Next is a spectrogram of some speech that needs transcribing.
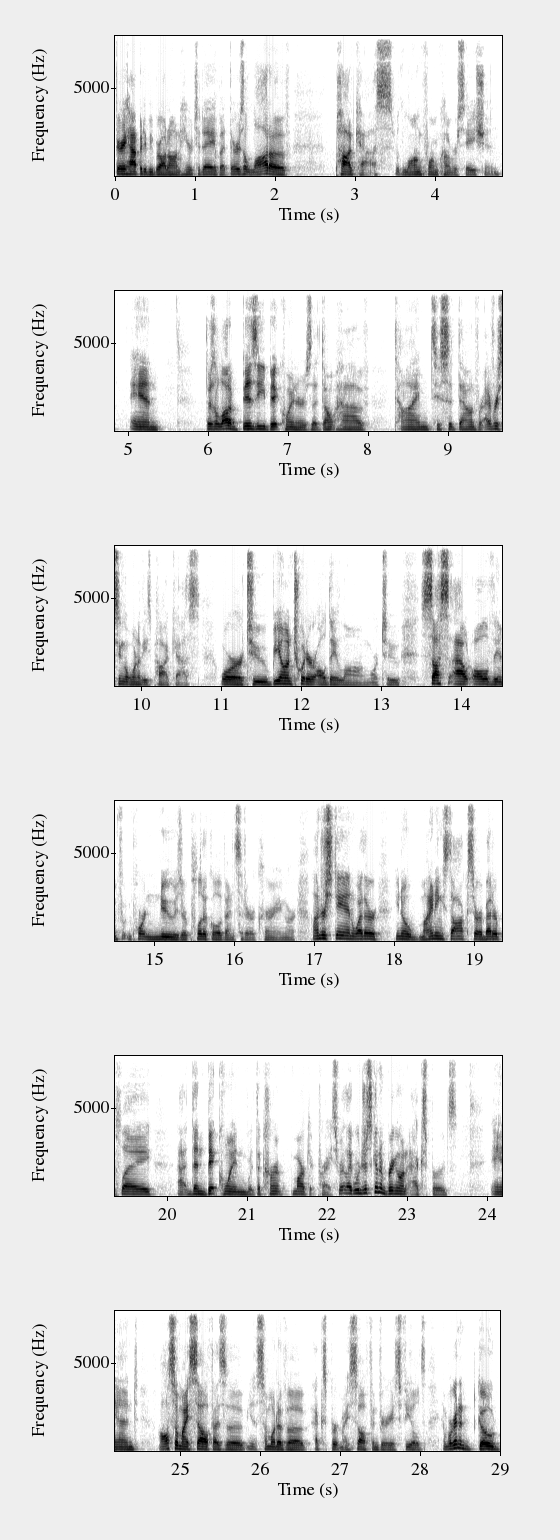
very happy to be brought on here today, but there's a lot of podcasts with long form conversation. And there's a lot of busy Bitcoiners that don't have time to sit down for every single one of these podcasts or to be on Twitter all day long or to suss out all of the important news or political events that are occurring or understand whether, you know, mining stocks are a better play uh, than Bitcoin with the current market price, right? Like we're just going to bring on experts and also myself as a you know, somewhat of a expert myself in various fields, and we're going to go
